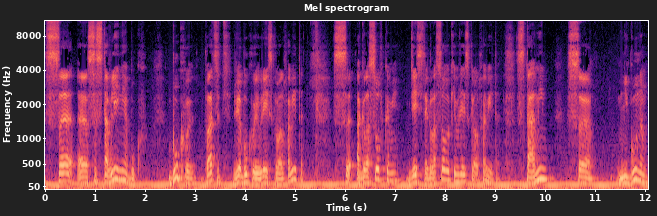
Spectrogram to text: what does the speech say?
с э, составления букв. Буквы, 22 буквы еврейского алфавита, с огласовками, 10 огласовок еврейского алфавита, с тамим, с нигуном,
